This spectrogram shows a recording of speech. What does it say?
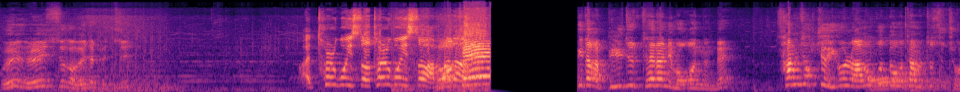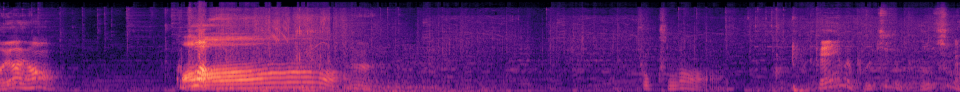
왜 레이스가 왜 잡혔지? 아 털고 있어 털고 있어 안 받아. 오케이 여기다가 빌드 테란이 먹었는데 삼석조 이걸로 아무것도 오. 못하면 토스 져요 형 구토아 어 응. 그렇구나. 게임을 볼 줄은 모르시네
